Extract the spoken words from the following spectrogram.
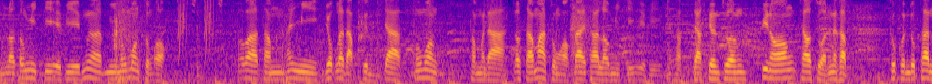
ำเราต้องมี GAP เมื่อมีมะม่วงส่งออก เพราะว่าทำให้มียกระดับขึ้นจากมะม่วง ธรรมดา เราสามารถส่งออกได้ถ้าเรามี GAP นะครับอยากเชิญชวนพี่น้องชาวสวนนะครับ ทุกคนทุกท่าน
